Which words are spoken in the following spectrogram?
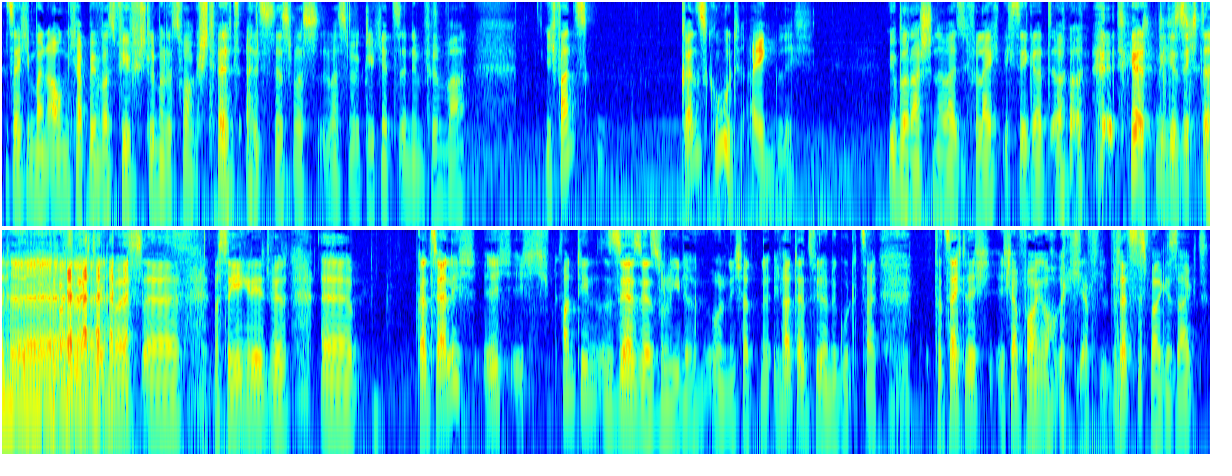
tatsächlich in meinen Augen, ich habe mir was viel Schlimmeres vorgestellt, als das, was, was wirklich jetzt in dem Film war. Ich fand's ganz gut, eigentlich. Überraschenderweise. Vielleicht, ich sehe gerade die Gesichter, vielleicht irgendwas, äh, was dagegen geredet wird. Äh, ganz ehrlich, ich, ich fand ihn sehr, sehr solide und ich hatte, ich hatte jetzt wieder eine gute Zeit. Tatsächlich, ich habe vorhin auch, ich habe letztes Mal gesagt,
